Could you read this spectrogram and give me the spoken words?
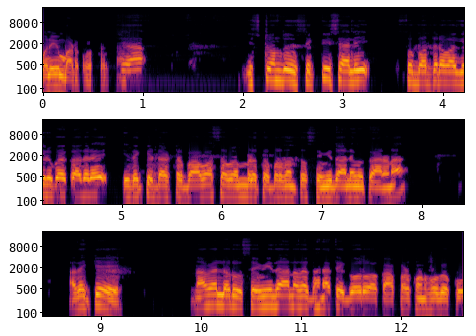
ಮನವಿ ಮಾಡ್ಕೊಳ್ತಾರೆ ಇಷ್ಟೊಂದು ಶಕ್ತಿಶಾಲಿ ಸುಭದ್ರವಾಗಿರಬೇಕಾದ್ರೆ ಇದಕ್ಕೆ ಡಾಕ್ಟರ್ ಬಾಬಾ ಸಾಹೇಬ್ ಅಂಬೇಡ್ಕರ್ ಬರೆದಂಥ ಸಂವಿಧಾನವೇ ಕಾರಣ. ಅದಕ್ಕೆ ನಾವೆಲ್ಲರೂ ಸಂವಿಧಾನದ ಘನತೆ ಗೌರವ ಕಾಪಾಡ್ಕೊಂಡು ಹೋಗಬೇಕು.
